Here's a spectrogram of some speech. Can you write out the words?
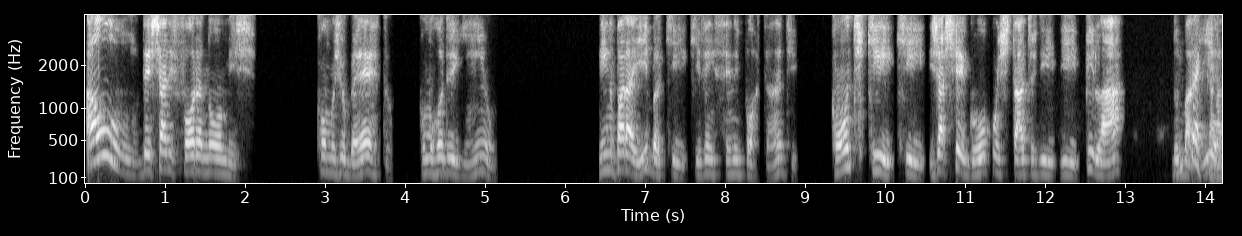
Ao deixar de fora nomes como Gilberto, como Rodriguinho, Nino Paraíba, que, que vem sendo importante, Conte, que, que já chegou com status de, de pilar do Bahia,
